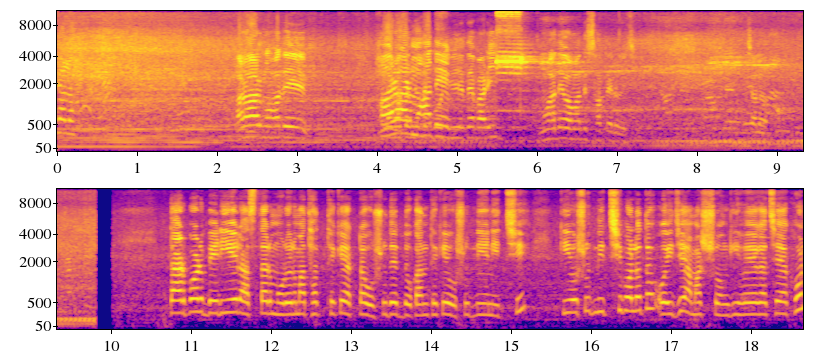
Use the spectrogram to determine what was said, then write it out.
চলো। হর হর মহাদেব। হর হর মহাদেব। যেতে পারি। মহাদেব আমাদের সাথে রয়েছে। চলো। তারপর বেরিয়ে রাস্তার মোড়ের মাথার থেকে একটা ওষুধের দোকান থেকে ওষুধ নিয়ে নিচ্ছি। কি ওষুধ নিচ্ছি বলো তো ওই যে আমার সঙ্গী হয়ে গেছে এখন,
